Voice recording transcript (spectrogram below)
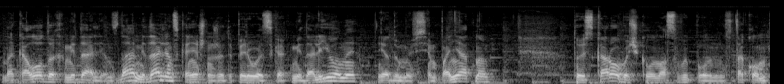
на колодах медальонс? Да, медальонс, конечно же, это переводится как медальоны. Я думаю, всем понятно. То есть коробочка у нас выполнена в таком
